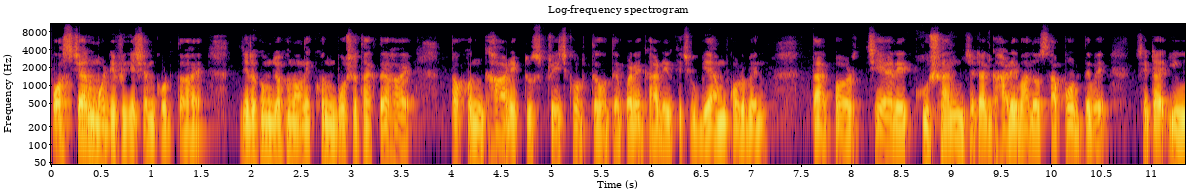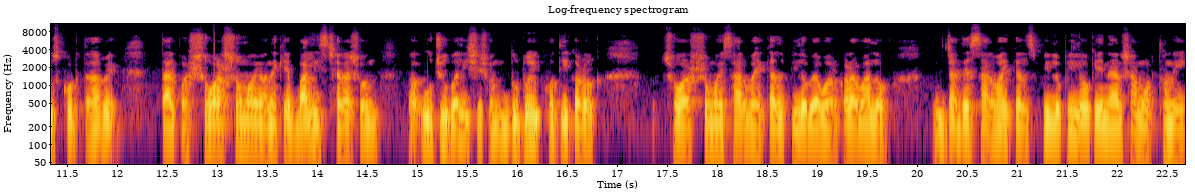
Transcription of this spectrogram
পশ্চার মডিফিকেশন করতে হয়। যেরকম যখন অনেকক্ষণ বসে থাকতে হয়, তখন ঘাড় একটু স্ট্রেচ করতে হতে পারে, ঘাড়ের কিছু ব্যায়াম করবেন, তারপর চেয়ারে কুশান যেটা ঘাড়ে ভালো সাপোর্ট দেবে, সেটা ইউজ করতে হবে। তারপর শোয়ার সময় অনেকে বালিশ ছাড়া শোন বা উঁচু বালিশে শোন, দুটোই ক্ষতিকারক। শোয়ার সময় সার্ভাইকাল পিলো ব্যবহার করা ভালো। যাদের সার্ভাইকাল পিলো পিলো কেনার সামর্থ্য নেই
